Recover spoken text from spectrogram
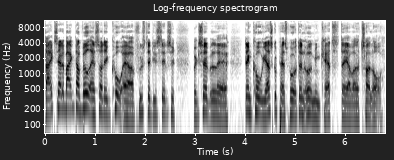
der er ikke særlig mange, der ved, at så det en ko er fuldstændig sindssyg. For eksempel, øh, den ko, jeg skulle passe på, den åd min kat, da jeg var 12 år.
